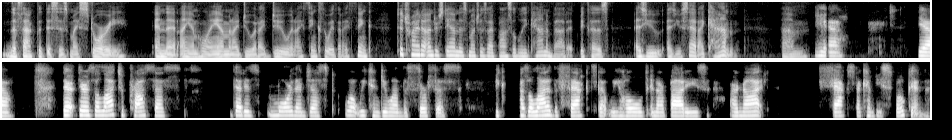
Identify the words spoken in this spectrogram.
the fact that this is my story and that I am who I am and I do what I do and I think the way that I think to try to understand as much as I possibly can about it because as you as you said I can. Um, yeah. Yeah. There, there's a lot to process that is more than just what we can do on the surface because a lot of the facts that we hold in our bodies are not facts that can be spoken.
